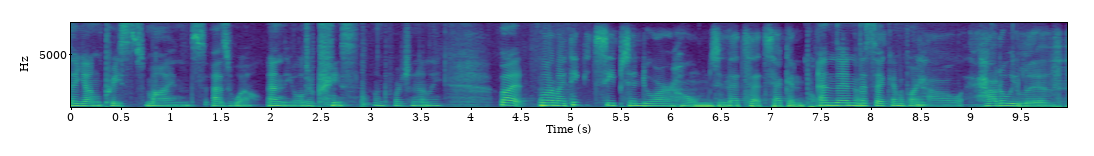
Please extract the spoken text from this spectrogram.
the young priests' minds as well, and the older priests, unfortunately. But well, and I think it seeps into our homes, and that's that second point. And then of, the second point: how how do we live?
